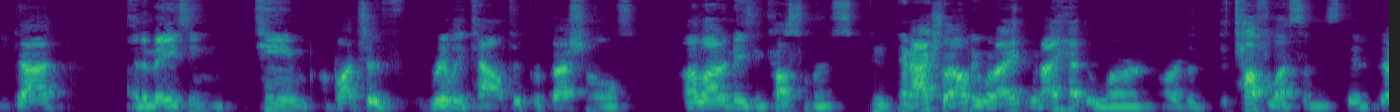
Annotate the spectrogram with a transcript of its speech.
you got an amazing team, a bunch of really talented professionals, a lot of amazing customers. Mm. In, in actuality, what I what I had to learn are the, the tough lessons that, that,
